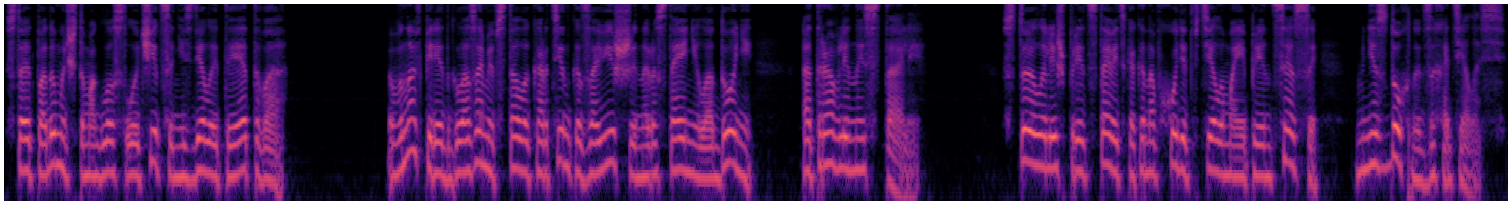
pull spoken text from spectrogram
Стоит подумать, что могло случиться, не сделай ты этого...» Вновь перед глазами встала картинка, зависшей на расстоянии ладони, отравленной стали. Стоило лишь представить, как она входит в тело моей принцессы, мне сдохнуть захотелось.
